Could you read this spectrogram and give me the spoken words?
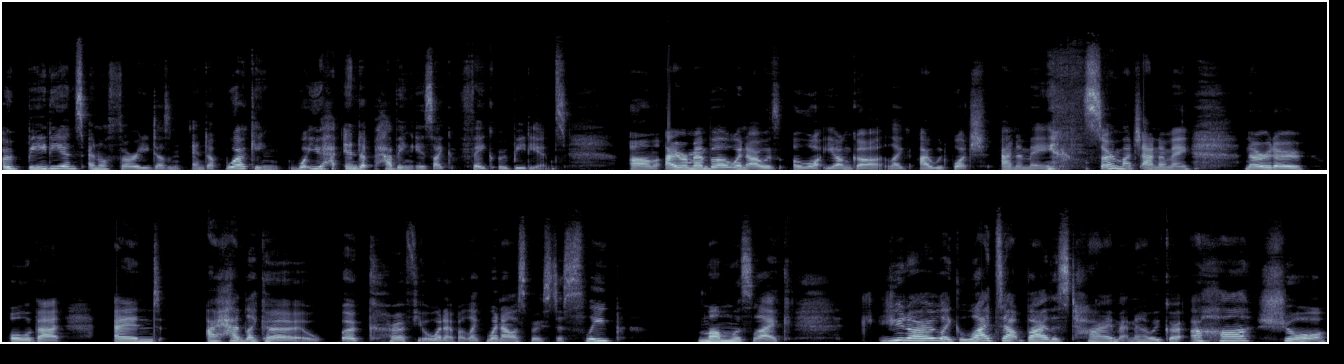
obedience and authority doesn't end up working, what you ha- end up having is like fake obedience. Um, I remember when I was a lot younger, like I would watch anime, so much anime, Naruto, all of that, and I had like a a curfew or whatever. Like when I was supposed to sleep, mum was like, you know, like lights out by this time, and I would go, uh huh, sure.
